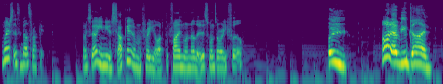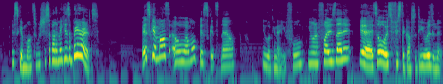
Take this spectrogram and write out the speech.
Where's Isabel's rocket? Oh, so you need a socket? I'm afraid you'll have to find one other. This one's already full. Hey! What have you done? Biscuit Monster was just about to make his appearance. Biscuit Monster? Oh, I want biscuits now. You looking at you, fool? You want to fight? Is that it? Yeah, it's always fisticuffs with you, isn't it?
